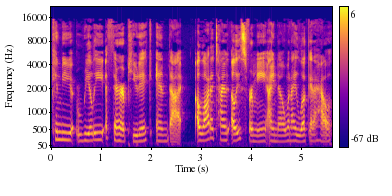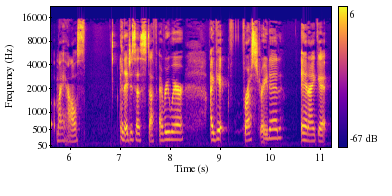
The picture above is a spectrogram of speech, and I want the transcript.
can be really therapeutic and that a lot of times at least for me I know when I look at a house my house and it just has stuff everywhere I get frustrated and I get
